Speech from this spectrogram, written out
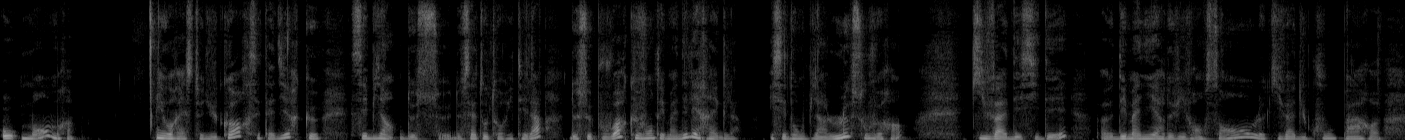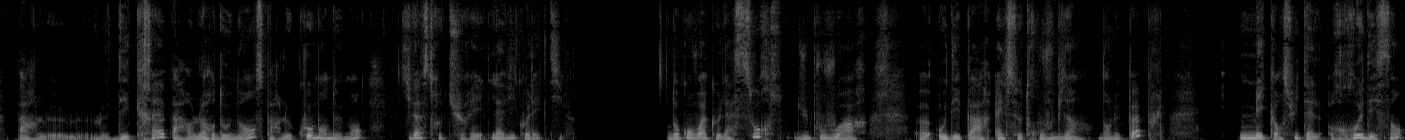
aux membres et au reste du corps, c'est-à-dire que c'est bien de, ce, de cette autorité-là, de ce pouvoir, que vont émaner les règles. Et c'est donc bien le souverain qui va décider euh, des manières de vivre ensemble, qui va du coup par, par le, décret, par l'ordonnance, par le commandement, qui va structurer la vie collective. Donc on voit que la source du pouvoir, euh, au départ, elle se trouve bien dans le peuple, mais qu'ensuite elle redescend,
